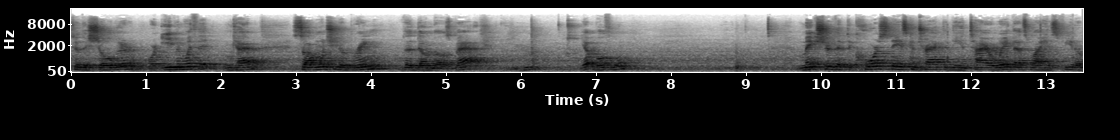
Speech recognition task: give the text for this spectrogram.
to the shoulder or even with it, okay? So I want you to bring the dumbbells back. Mm -hmm. Yep, both of them. Make sure that the core stays contracted the entire way. That's why his feet are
